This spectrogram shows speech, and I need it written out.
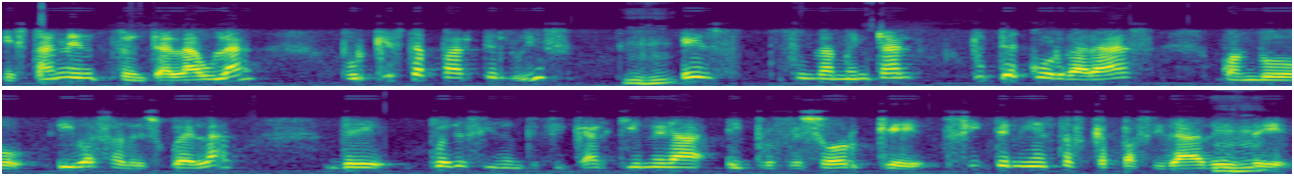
están en, frente al aula, porque esta parte, Luis, es fundamental. Tú te acordarás cuando ibas a la escuela de puedes identificar quién era el profesor que sí tenía estas capacidades de,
